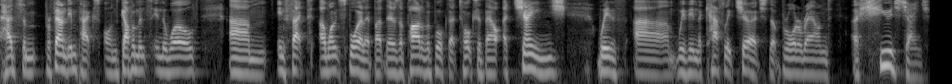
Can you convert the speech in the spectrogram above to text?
had some profound impacts on governments in the world. Um, in fact, I won't spoil it, but there's a part of the book that talks about a change with um, within the Catholic Church that brought around a huge change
